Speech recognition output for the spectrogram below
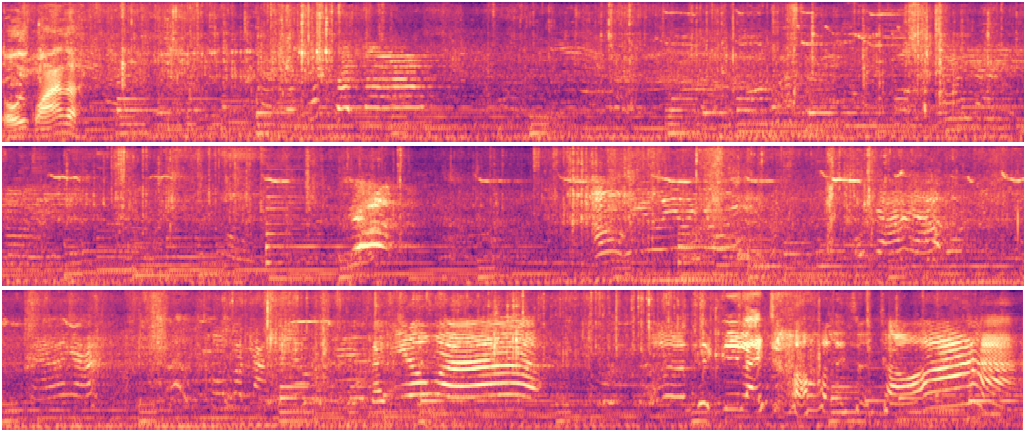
Tối quá rồi. Yêu mà. Ờ, thích đi lại chó, lại sợ chó à.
